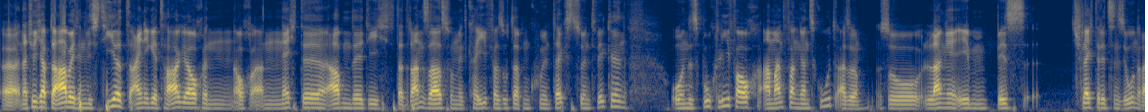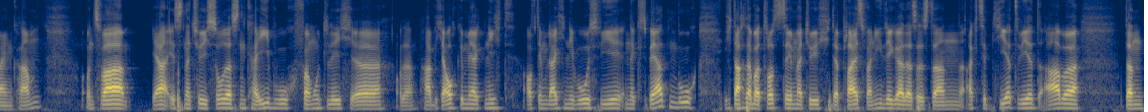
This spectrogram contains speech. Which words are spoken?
Äh, natürlich habe ich da Arbeit investiert, einige Tage auch, in, auch an Nächte, Abende, die ich da dran saß und mit KI versucht habe, einen coolen Text zu entwickeln. Und das Buch lief auch am Anfang ganz gut, also so lange eben bis schlechte Rezensionen reinkamen. Und zwar ja, ist natürlich so, dass ein KI-Buch vermutlich, äh, oder habe ich auch gemerkt, nicht auf dem gleichen Niveau ist wie ein Expertenbuch. Ich dachte aber trotzdem natürlich, der Preis war niedriger, dass es dann akzeptiert wird, aber dann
